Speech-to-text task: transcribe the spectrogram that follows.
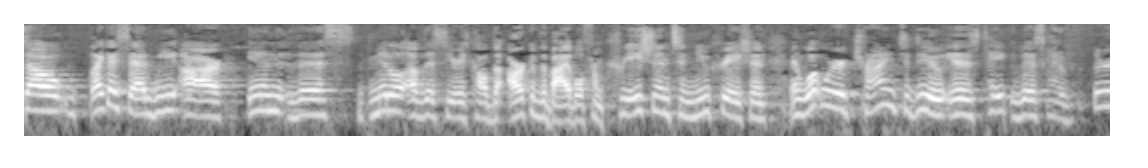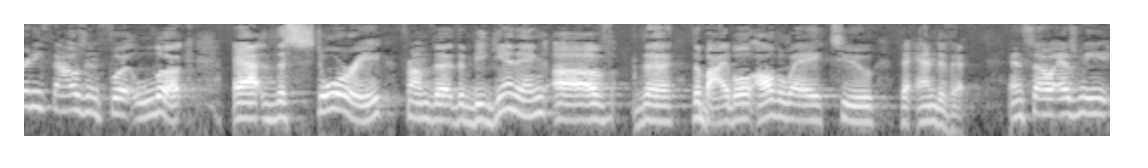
So, like I said, we are in this middle of this series called The Arc of the Bible, from creation to new creation. And what we're trying to do is take this kind of 30,000 foot look at the story from the, the beginning of the, the Bible all the way to the end of it. And so as we,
